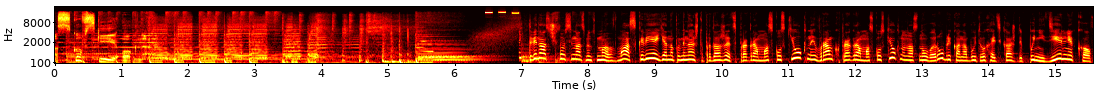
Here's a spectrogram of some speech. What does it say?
Московские окна. Двенадцать часов 17 минут в Москве. Я напоминаю, что продолжается программа «Московские окна». И в рамках программы «Московские окна» у нас новая рубрика. Она будет выходить каждый понедельник в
